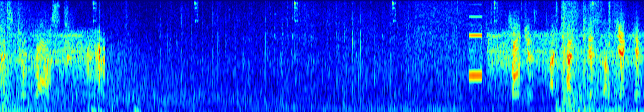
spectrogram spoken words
has been lost. Attack this objective.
